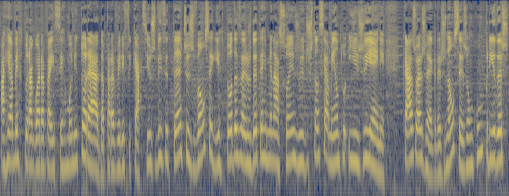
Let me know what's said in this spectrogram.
a reabertura agora vai ser monitorada para verificar se os visitantes vão seguir todas as determinações de distanciamento e higiene. Caso as regras não sejam cumpridas,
